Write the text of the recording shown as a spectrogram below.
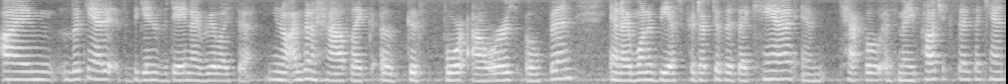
I'm looking at it at the beginning of the day and I realize that, you know, I'm going to have like a good four hours open and I want to be as productive as I can and tackle as many projects as I can,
